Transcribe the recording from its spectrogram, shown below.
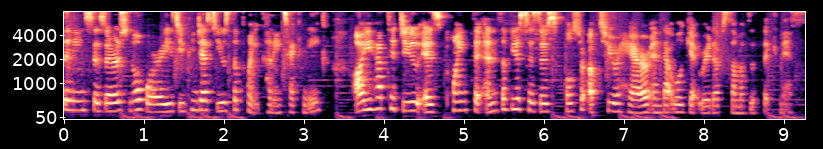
thinning scissors, no worries, you can just use the point cutting technique. All you have to do is point the ends of your scissors closer up to your hair and that will get rid of some of the thickness.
